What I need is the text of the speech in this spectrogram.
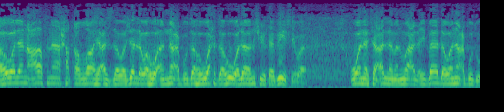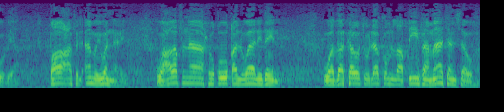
أولا عرفنا حق الله عز وجل وهو أن نعبده وحده ولا نشرك به سواه. ونتعلم أنواع العبادة ونعبد بها. طاعة في الأمر والنهي. وعرفنا حقوق الوالدين. وذكرت لكم لطيفه ما تنسوها.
